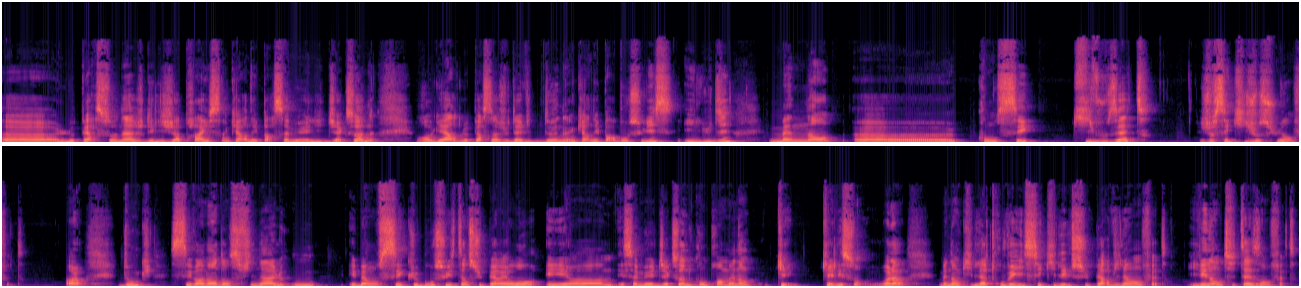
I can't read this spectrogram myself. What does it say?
euh, le personnage d'Elijah Price, incarné par Samuel L. Jackson, regarde le personnage de David Dunn, incarné par Bruce Willis, et il lui dit Maintenant euh, qu'on sait qui vous êtes, je sais qui je suis en fait. Voilà. Donc c'est vraiment dans ce final où eh ben, on sait que Bruce Willis est un super héros et, et Samuel. Jackson comprend maintenant quel est son, voilà. Maintenant qu'il l'a trouvé, il sait qu'il est le super vilain en fait. Il est l'antithèse en fait.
